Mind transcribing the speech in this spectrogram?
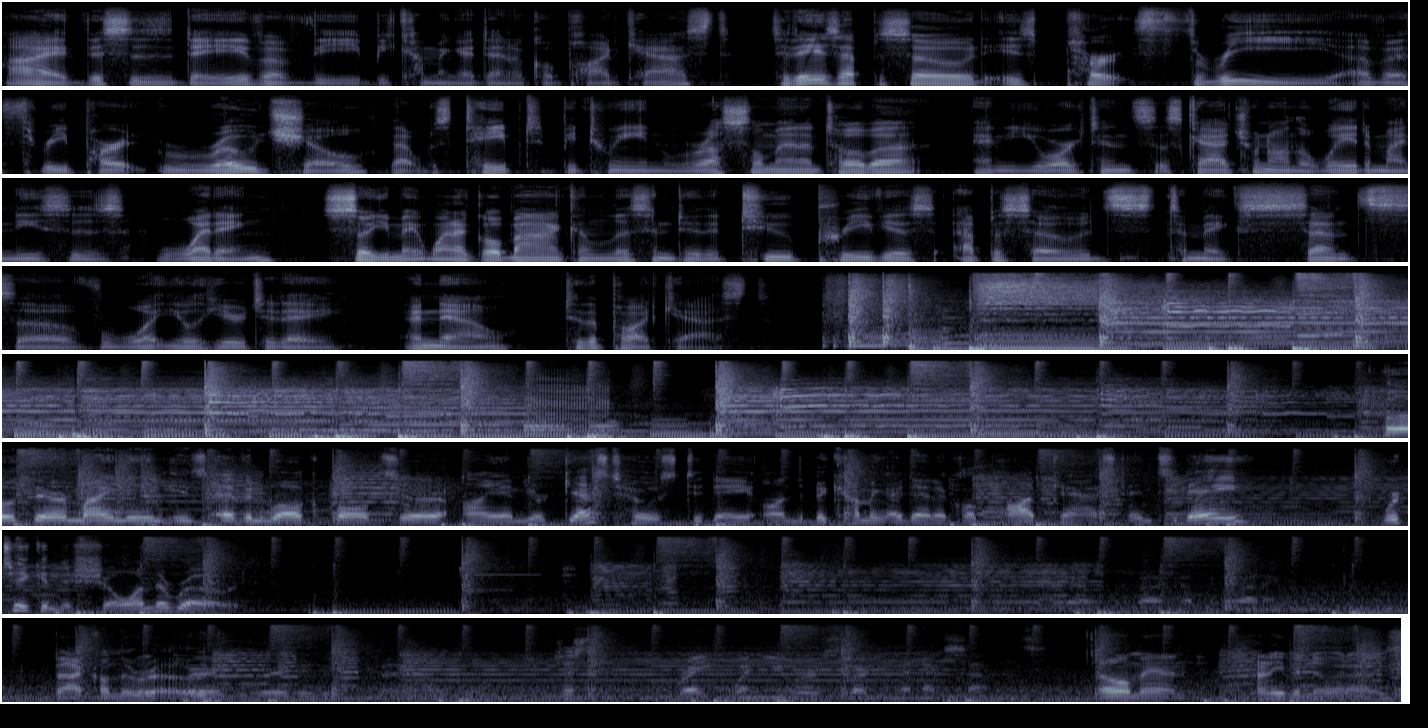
Hi, this is Dave of the Becoming Identical podcast. Today's episode is part three of a three part road show that was taped between Russell, Manitoba and Yorkton, Saskatchewan on the way to my niece's wedding. So you may want to go back and listen to the two previous episodes to make sense of what you'll hear today. And now to the podcast. Hello there, my name is Evan Woelk Balzer. I am your guest host today on the Becoming Identical podcast, and today we're taking the show on the road. Back on the road. Just right when you were starting the next sentence. Oh man, I don't even know what I was.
